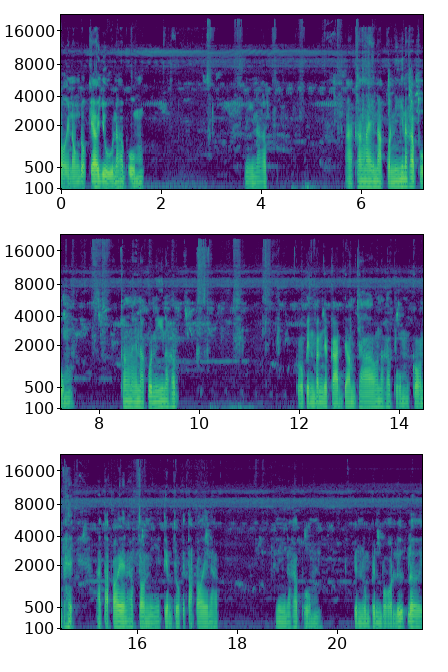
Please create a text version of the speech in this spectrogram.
รอยน้องดอกแก้วอยู่นะครับ ผม นี่นะครับ อ่าข้างในหนักกว่านี้นะครับ ผมข้างในหนักกว่านี้นะครับ ก็เป็นบรรยากาศยามเช้านะครับ ผมก่อนได้ตัดอ้อยนะครับ ตอนนี้เตรียมตัวไปตัดอ้อยนะครับ นี่นะครับ ผมเป็นหลุมเป็นบ่อลึกเลย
